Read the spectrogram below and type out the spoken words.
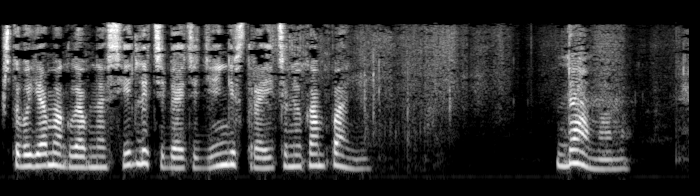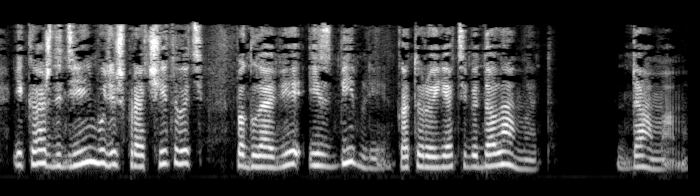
чтобы я могла вносить для тебя эти деньги в строительную компанию. Да, мама. И каждый день будешь прочитывать по главе из Библии, которую я тебе дала, Мэтт. Да, мама.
